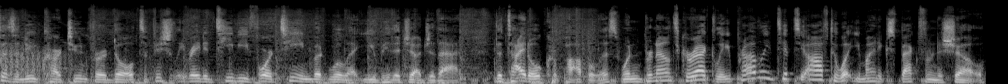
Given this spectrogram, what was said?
has a new cartoon for adults, officially rated TV 14, but we'll let you be the judge of that. The title, Krapopolis, when pronounced correctly, probably tips you off to what you might expect from the show.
